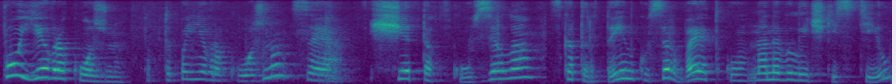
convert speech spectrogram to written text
по євро кожну. Тобто по євро кожну це ще таку взяла скатертинку, серветку на невеличкий стіл.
